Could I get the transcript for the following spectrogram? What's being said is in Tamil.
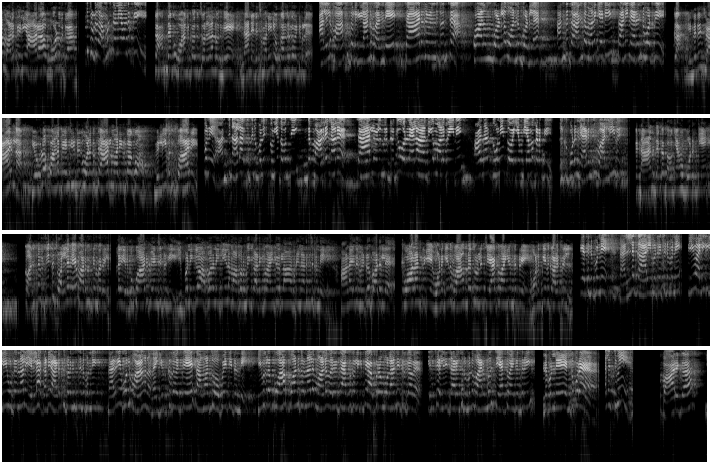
நல்ல மழை தண்ணி ஆறா ஓடுதுக்கா. அத்தாக்கு வாங்கிட்டு வந்து சொல்லலாம்னு வந்தேன். நான் நினைச்ச மாதிரி நீ உட்காந்துருக்க வீட்டுக்குள்ள. என்னது சாரல எவ்வளவு பணம் பேஞ்சிட்டு இருக்கு? உனக்கு சாரல் மாதிரி இருக்காக்கும் வெளியே வந்து பாரு. நானும் தக்க துவைக்காம போட்டிருக்கேன். வந்த விஷயத்த சொல்லவே மறந்துட்டேன் பாரு. இல்ல, எப்ப பாரு பேஞ்சிட்டு இருக்கு. இப்ப நிக்கும் அப்புறம் நிக்கி நம்ம அப்புறம் போய் கடைக்கு வாங்கிட்டு வரலாம் அப்படின்னு நினைச்சிட்டு இருந்தேன். ஆனா இது விட்டு பாடு இல்ல. போலான் இருக்கேன். உனக்கு இது வாங்கினா சொல்லி சேர்த்து வாங்கி வந்துடுறேன். உனக்கு இது கலசல் ஏ சின்ன பொண்ணு, நல்ல காரியம் விட்ட சின்ன பொண்ணு. தீபாவளிக்கு leave விட்டனால எல்லா கடையும் அடைச்சு கிடந்துச்சு சின்ன பொண்ணு. நிறைய பொருள் வாங்கணும். நான் இருக்கிறத வச்சே சாமான்ஸ் ஒப்பேத்திட்டு இருந்தேன். இவங்க போ, போன்னு சொன்னாலும் மழை வருது, தாங்க சொல்லிக்கிட்டு அப்புறம் போலான்ட்டு இருக்காங்க. List எழுதி தரேன் சின்ன பொண்ணு, வரும்போது சேர்த்து வாங்கிட்டு வந்துரு. சின்ன பொண்ணு, எங்க போற? லட்சுமி, பாருங்க.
